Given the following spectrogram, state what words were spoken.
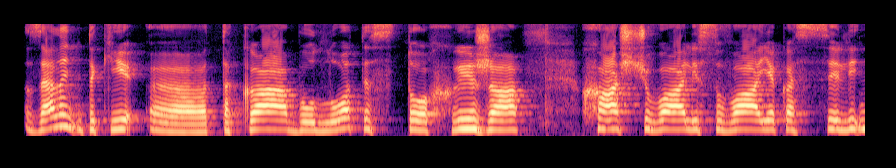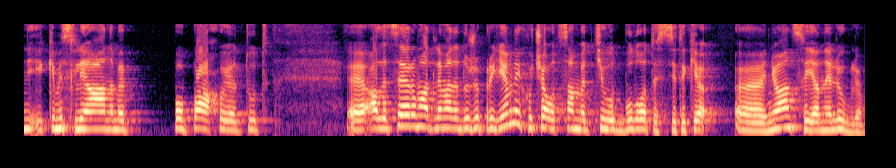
зелень такі, е, така болотисто, хижа, хащова, лісова, якась якимись ліанами попахує тут. Е, Але цей аромат для мене дуже приємний, хоча от саме ті от болотисті такі е, нюанси я не люблю.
